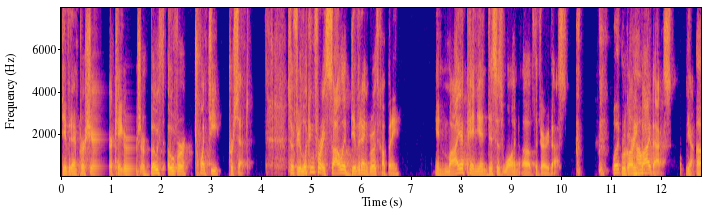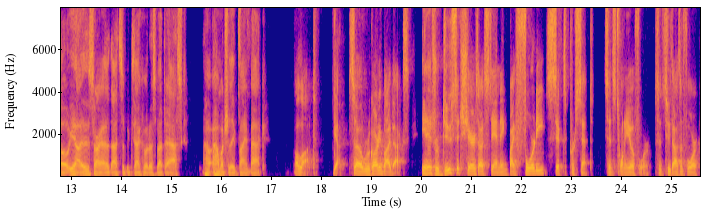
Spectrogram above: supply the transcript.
dividend per share CAGRs are both over 20%. So if you're looking for a solid dividend growth company, in my opinion, this is one of the very best. What regarding how, buybacks? Yeah. Oh, yeah. Sorry, uh, that's exactly what I was about to ask. How, how much are they buying back? A lot. Yeah. So regarding buybacks, it has reduced its shares outstanding by 46% since 2004, since 2004,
